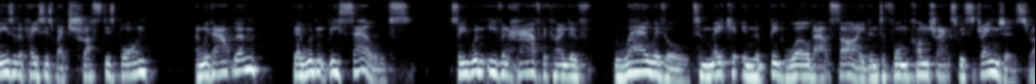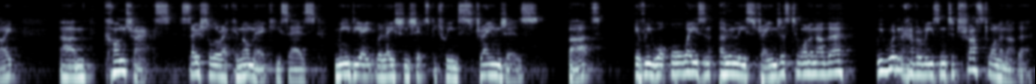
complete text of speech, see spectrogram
These are the places where trust is born. And without them, there wouldn't be selves. So you wouldn't even have the kind of wherewithal to make it in the big world outside and to form contracts with strangers, right? Um, contracts, social or economic, he says, mediate relationships between strangers. But if we were always and only strangers to one another, we wouldn't have a reason to trust one another.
